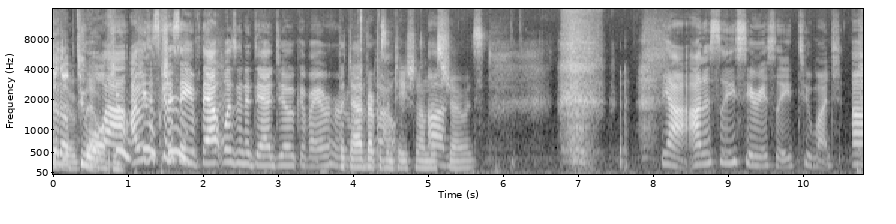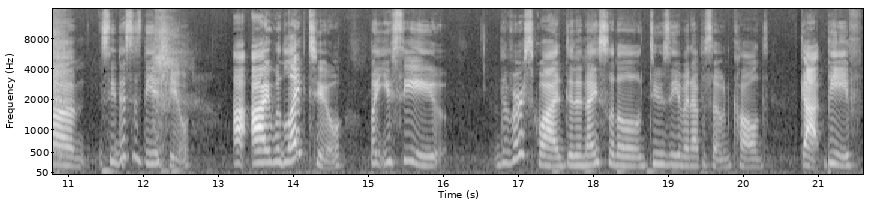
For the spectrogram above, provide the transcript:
set up too out. often. Wow, I was just gonna say if that wasn't a dad joke, if I ever heard the one, dad wow. representation on this Um, show is Yeah, honestly, seriously, too much. Um, see, this is the issue. I, would like to, but you see, the Verse Squad did a nice little doozy of an episode called "Got Beef,"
